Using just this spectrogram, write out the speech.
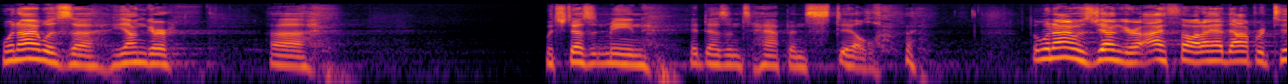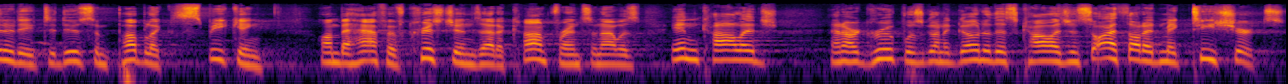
when I was uh, younger, uh, which doesn't mean it doesn't happen still. but when I was younger, I thought I had the opportunity to do some public speaking on behalf of Christians at a conference, and I was in college and our group was going to go to this college, and so I thought I'd make t shirts.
